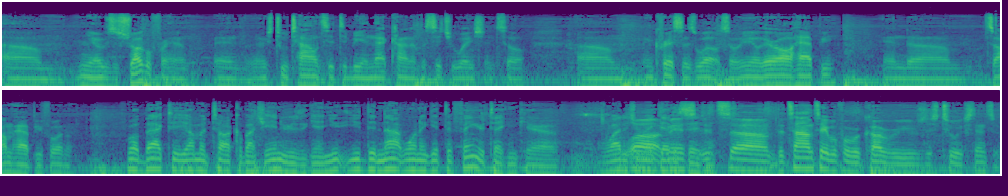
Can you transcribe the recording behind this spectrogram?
um, you know, it was a struggle for him, and you know, he's too talented to be in that kind of a situation. So, um, and Chris as well. So you know, they're all happy, and um, so I'm happy for them. Well, back to you. I'm going to talk about your injuries again. You you did not want to get the finger taken care of. Why did well, you make that I mean, decision? It's, it's uh, the timetable for recovery was just too extensive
